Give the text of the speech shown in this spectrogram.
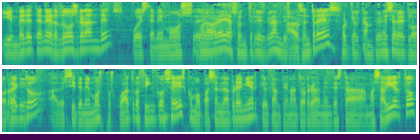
y en vez de tener dos grandes, pues tenemos... eh, Bueno, ahora ya son tres grandes. ahora son tres. Porque el campeón es el Atlético Madrid. Correcto, a ver si tenemos pues cuatro, cinco, seis, como pasa en la Premier, que el campeonato realmente está más abierto,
